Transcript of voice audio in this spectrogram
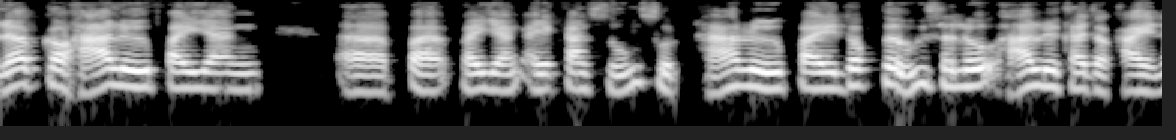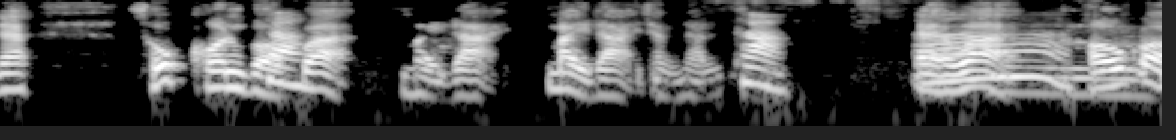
แล้วก็หารือไปยังเอ่อไปไปยังอายการสูงสุด หารือไปดรวิษณุหารือใครต่อใครนะทุกคนบอกค่ะว่าไม่ได้ ไม่ได้ทั้งนั้นค่ะแต่ว่าอ่าเขาก็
